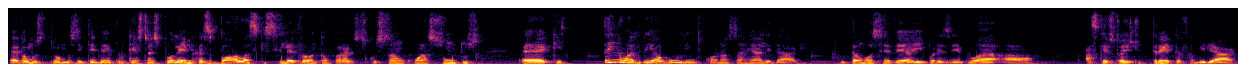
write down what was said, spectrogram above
é, vamos, vamos entender por questões polêmicas, bolas que se levantam para discussão com assuntos é, que tenham ali algum link com a nossa realidade. Então você vê aí, por exemplo, a, a as questões de treta familiar,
